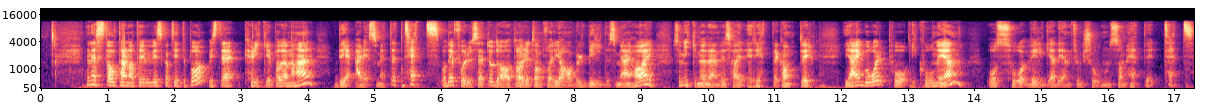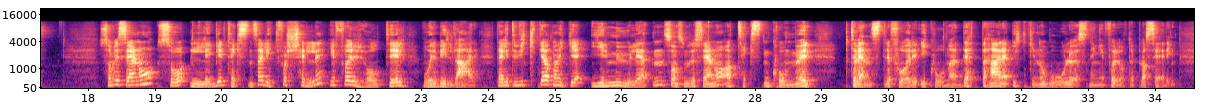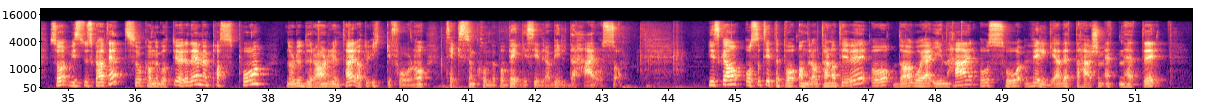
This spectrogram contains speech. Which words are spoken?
Det neste alternativet vi skal titte på, hvis jeg klikker på denne her, det er det som heter tett. Og det forutsetter jo da at du har et sånt variabelt bilde som jeg har, som ikke nødvendigvis har rette kanter. Jeg går på ikonet igjen, og så velger jeg den funksjonen som heter tett. Som vi ser nå, så legger teksten seg litt forskjellig i forhold til hvor bildet er. Det er litt viktig at man ikke gir muligheten, sånn som dere ser nå, at teksten kommer til venstre for ikonet. Dette her er ikke noe god løsning i forhold til plassering. Så hvis du skal ha tett, så kan du godt gjøre det, men pass på når du drar rundt her at du ikke får noe tekst som kommer på begge sider av bildet her også. Vi skal også titte på andre alternativer, og da går jeg inn her, og så velger jeg dette her som etten heter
